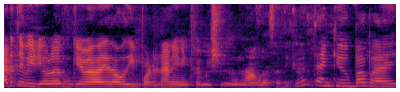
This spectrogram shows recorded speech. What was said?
அடுத்த வீடியோவில் முக்கியமாக ஏதாவது இம்பார்ட்டண்ட்டான இன்ஃபர்மேஷன் நாங்களும் சந்திக்கிறேன் தேங்க்யூ பாய்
